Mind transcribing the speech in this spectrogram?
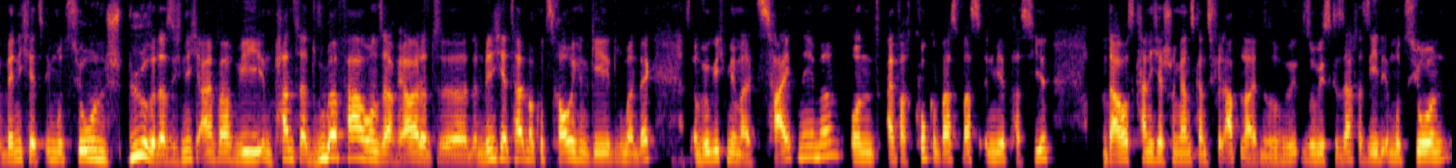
wenn ich jetzt Emotionen spüre, dass ich nicht einfach wie ein Panzer drüber fahre und sage, ja, das, äh, dann bin ich jetzt halt mal kurz traurig und gehe drüber weg, sondern wirklich mir mal Zeit nehme und einfach gucke, was, was in mir passiert. Und daraus kann ich ja schon ganz, ganz viel ableiten. So wie, so wie es gesagt hast, jede Emotion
